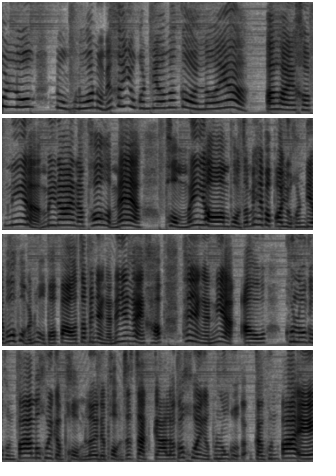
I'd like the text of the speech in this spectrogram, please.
คุณลุง หนูรู้ว่าหนูไม่เคยอยู่คนเดียวมาก่อนเลยอะอะไรครับเนี่ย ไม่ได้นะพ่อกับแม่ ผมไม่ยอม ผมจะไม่ให้เปาเปาอยู่คนเดียวเพราะผมเป็นห่วงเปาเปาจะเป็นอย่างนั้นได้ยังไงครับ ถ้าอย่างนั้นเนี่ย เอาคุณลุงกับคุณป้ามาคุยกับผมเลย เดี๋ยวผมจะจัดการแล้วก็คุยกับคุณลุงกับกับคุณป้าเอง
